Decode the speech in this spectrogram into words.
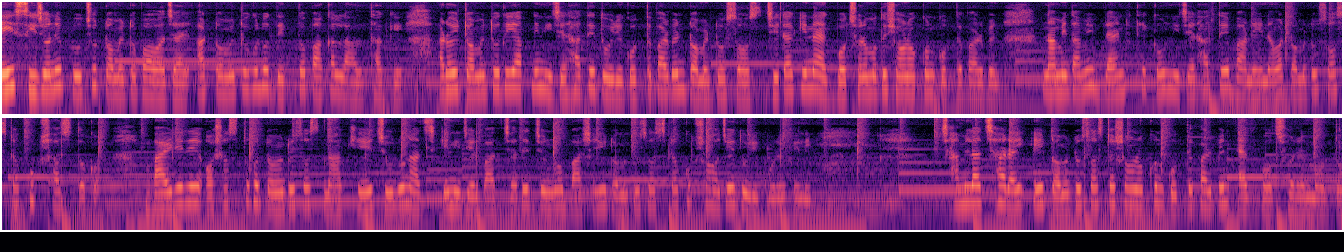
এই সিজনে প্রচুর টমেটো পাওয়া যায় আর টমেটোগুলো দেখতেও পাকা লাল থাকে। আর ওই টমেটো দিয়ে আপনি নিজের হাতে তৈরি করতে পারবেন টমেটো সস, যেটা কিনা এক বছরের মধ্যে সংরক্ষণ করতে পারবেন। নামি দামি ব্র্যান্ড থেকেও নিজের হাতে বানিয়ে নেওয়া টমেটো সসটা খুব স্বাস্থ্যকর। বাইরের এই অস্বাস্থ্যকর টমেটো সস না খেয়ে চলুন আজকে নিজের বাচ্চাদের জন্য বাসায় টমেটো সসটা খুব সহজেই তৈরি করে ফেলি। ঝামেলা ছাড়াই এই টমেটো সসটা সংরক্ষণ করতে পারবেন এক বছরের মতো।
